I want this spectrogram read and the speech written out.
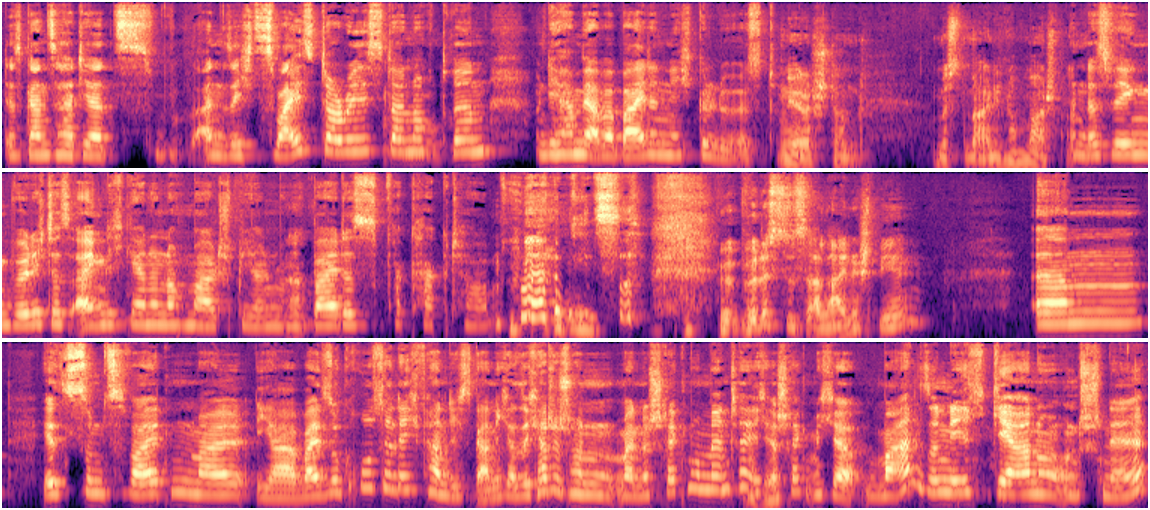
das Ganze hat jetzt an sich zwei Stories da noch drin und die haben wir aber beide nicht gelöst. Ja, das stimmt. Müssten wir eigentlich nochmal spielen. Und deswegen würde ich das eigentlich gerne nochmal spielen, weil ja. wir beides verkackt haben. Würdest du es alleine spielen? Ähm, jetzt zum zweiten Mal, ja, weil so gruselig fand ich es gar nicht. Also ich hatte schon meine Schreckmomente. Ich mhm. erschrecke mich ja wahnsinnig gerne und schnell.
